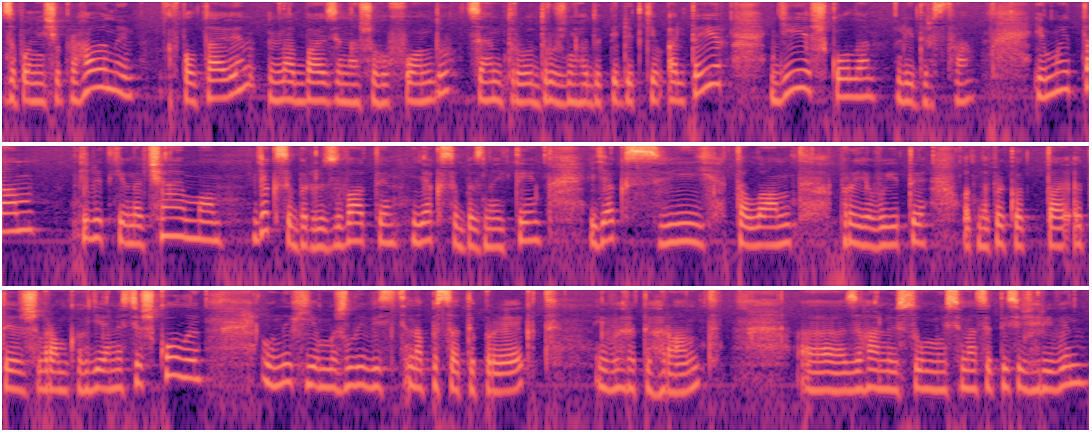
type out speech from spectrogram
Заповнюючи прогалини в Полтаві на базі нашого фонду, центру дружнього до підлітків Альтаїр, діє школа лідерства. І ми там підлітків навчаємо, як себе реалізувати, як себе знайти, як свій талант проявити. От, наприклад, та, теж в рамках діяльності школи у них є можливість написати проєкт і виграти грант. Е, загальною сумою 17 тисяч гривень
